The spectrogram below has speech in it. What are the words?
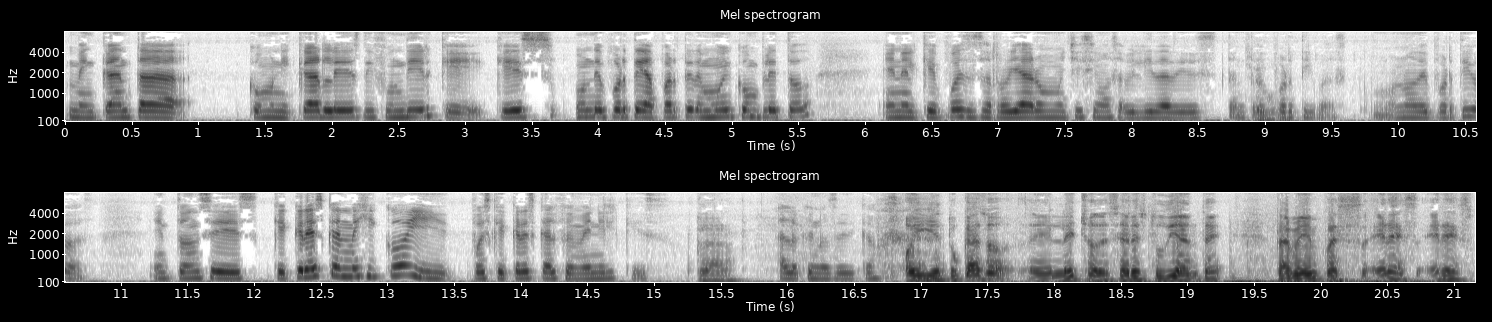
me encanta comunicarles, difundir que, que es un deporte aparte de muy completo en el que pues desarrollaron muchísimas habilidades tanto deportivas como no deportivas. Entonces, que crezca en México y pues que crezca el femenil, que es Claro. a lo que nos dedicamos. Oye, y en tu caso, el hecho de ser estudiante, también pues eres, eres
